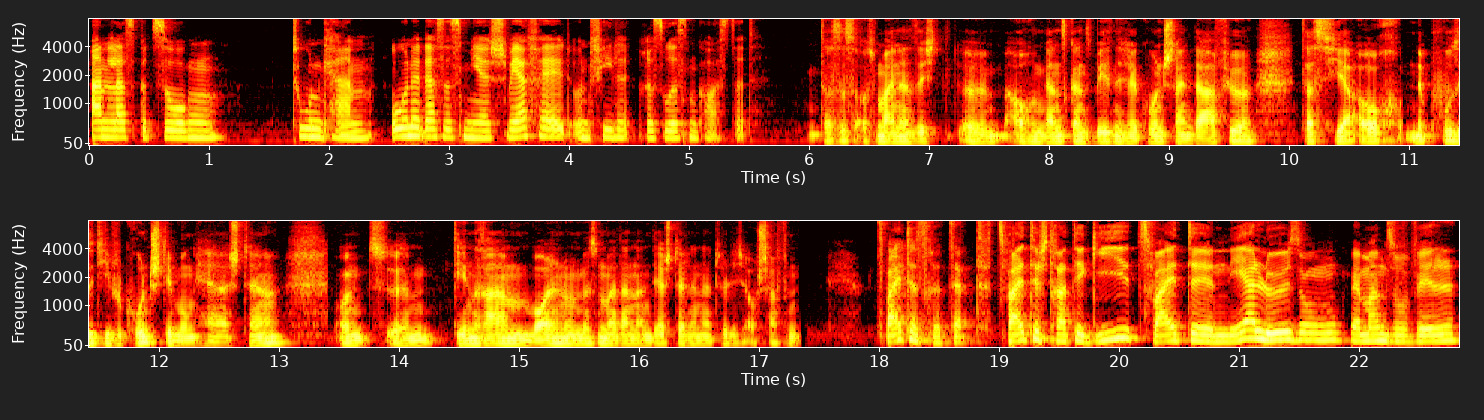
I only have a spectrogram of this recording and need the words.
anlassbezogen tun kann, ohne dass es mir schwerfällt und viel Ressourcen kostet. Das ist aus meiner Sicht äh, auch ein ganz, ganz wesentlicher Grundstein dafür, dass hier auch eine positive Grundstimmung herrscht. Ja? Und ähm, den Rahmen wollen und müssen wir dann an der Stelle natürlich auch schaffen. Zweites Rezept, zweite Strategie, zweite Nährlösung, wenn man so will.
